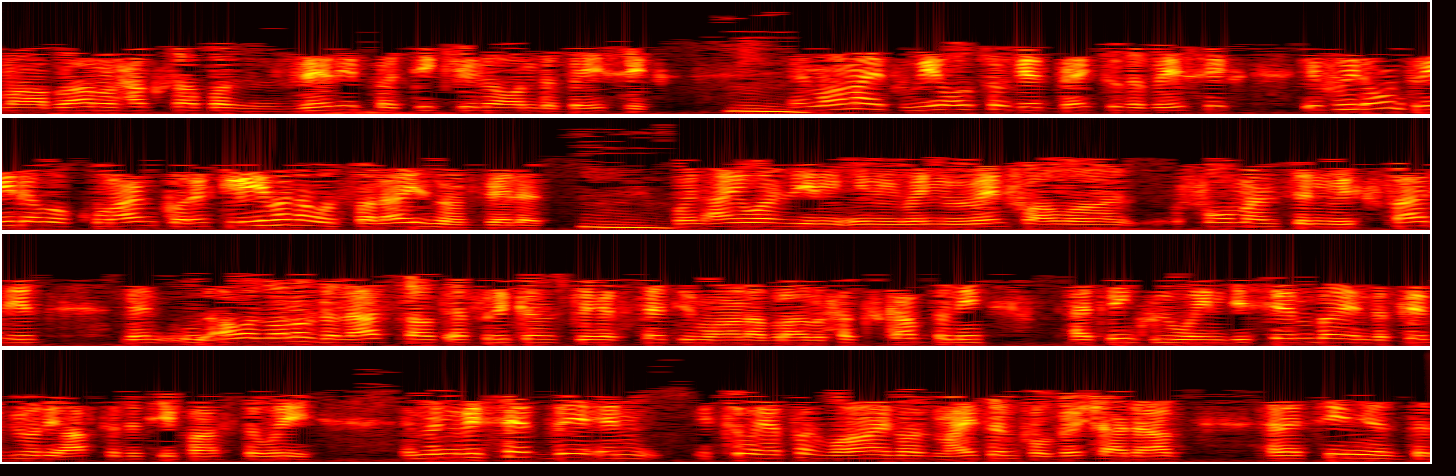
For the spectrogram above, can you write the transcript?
Ma'abrar al-Haq was very particular on the basics. Hmm. And Maulana, if we also get back to the basics, if we don't read our Quran correctly, even our Salah is not valid. Hmm. When I was in, in, when we went for our four months in Wikfarid, then I was one of the last South Africans to have sat in Maulana Abrar al-Haq's company. I think we were in December and the February after that he passed away. And when we sat there and it so happened, Maulana, it was my turn for Gash Adab, and as senior, as the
